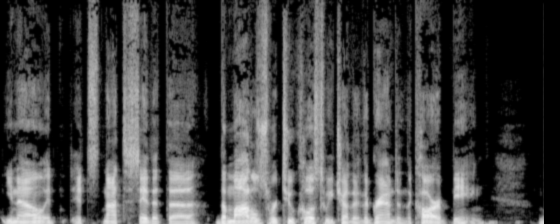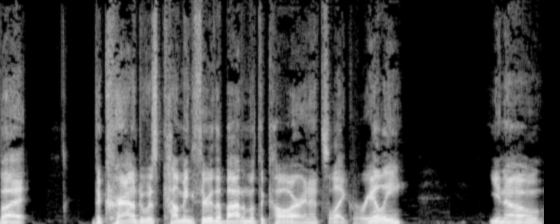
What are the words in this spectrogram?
You know, it, it's not to say that the the models were too close to each other, the ground and the car being, but the ground was coming through the bottom of the car, and it's like, really, you know,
